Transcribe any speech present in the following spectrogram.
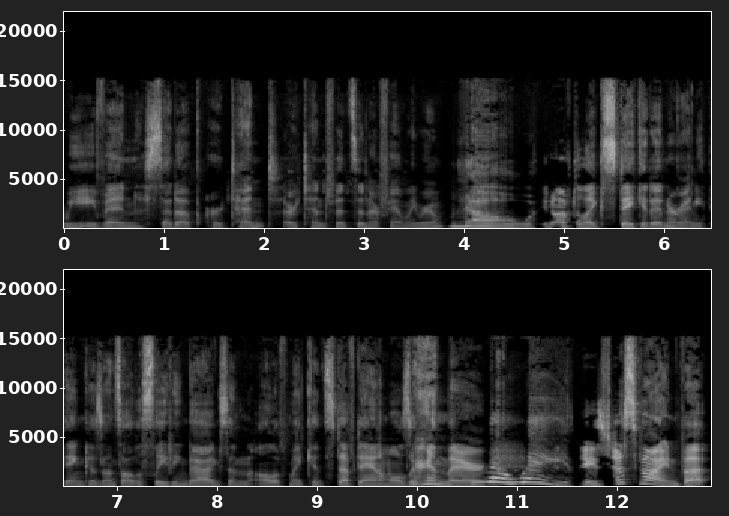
We even set up our tent. Our tent fits in our family room. No. You don't have to like stake it in or anything because once all the sleeping bags and all of my kids' stuffed animals are in there, no way. It stays just fine. But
